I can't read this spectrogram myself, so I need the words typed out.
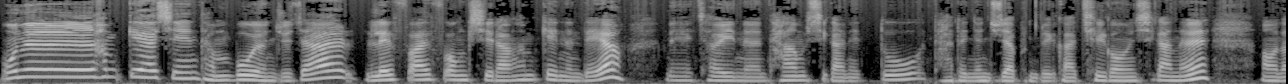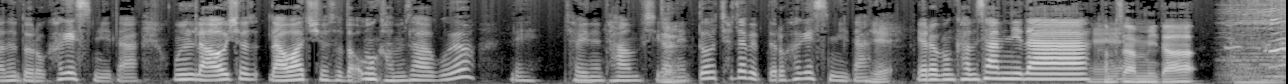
오늘 함께 하신 담보 연주자 레파이펑 씨랑 함께 했는데요. 네, 저희는 다음 시간에 또 다른 연주자분들과 즐거운 시간을 어, 나누도록 하겠습니다. 오늘 나오셔, 나와주셔서 너무 감사하고요. 네, 저희는 다음 시간에 네. 또 찾아뵙도록 하겠습니다. 예. 여러분 감사합니다. 네. 감사합니다. 아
